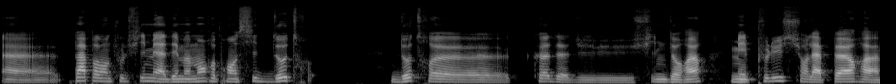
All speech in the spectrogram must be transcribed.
pas pendant tout le film, mais à des moments, reprend aussi d'autres d'autres codes du film d'horreur, mais plus sur la peur,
